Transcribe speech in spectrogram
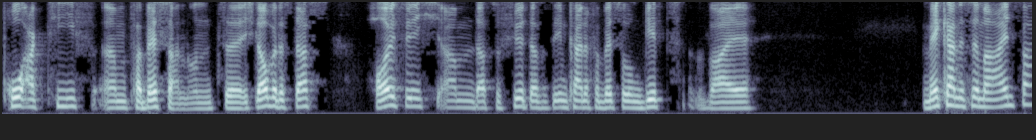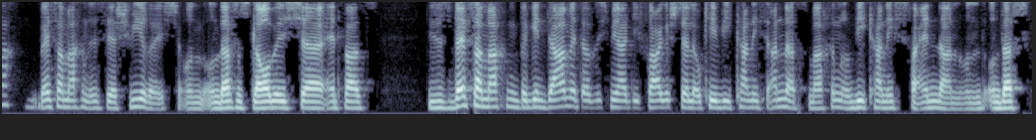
proaktiv ähm, verbessern. Und äh, ich glaube, dass das häufig ähm, dazu führt, dass es eben keine Verbesserung gibt, weil meckern ist immer einfach, besser machen ist sehr schwierig. Und, und das ist, glaube ich, äh, etwas, dieses Bessermachen beginnt damit, dass ich mir halt die Frage stelle, okay, wie kann ich es anders machen und wie kann ich es verändern? Und, und das,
